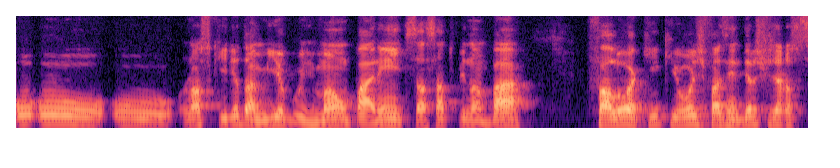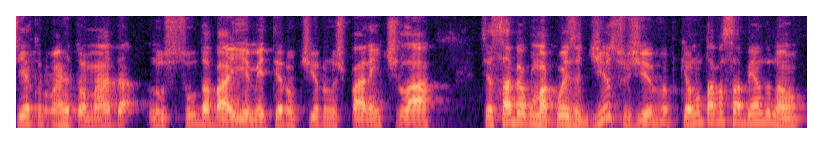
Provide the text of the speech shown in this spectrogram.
o, o, nosso querido amigo, irmão, parente, Sassato Pinambá, falou aqui que hoje fazendeiros fizeram cerco numa retomada no sul da Bahia, meteram um tiro nos parentes lá. Você sabe alguma coisa disso, Giva? Porque eu não estava sabendo, não.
